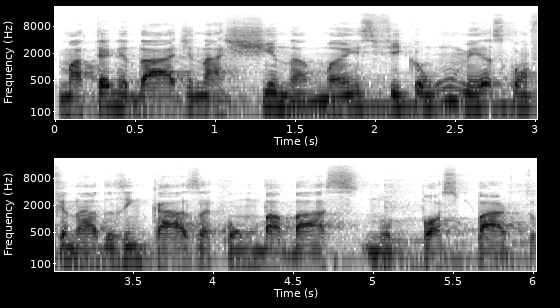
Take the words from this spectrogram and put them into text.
Maternidade na China. Mães ficam um mês confinadas em casa com babás no pós-parto.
